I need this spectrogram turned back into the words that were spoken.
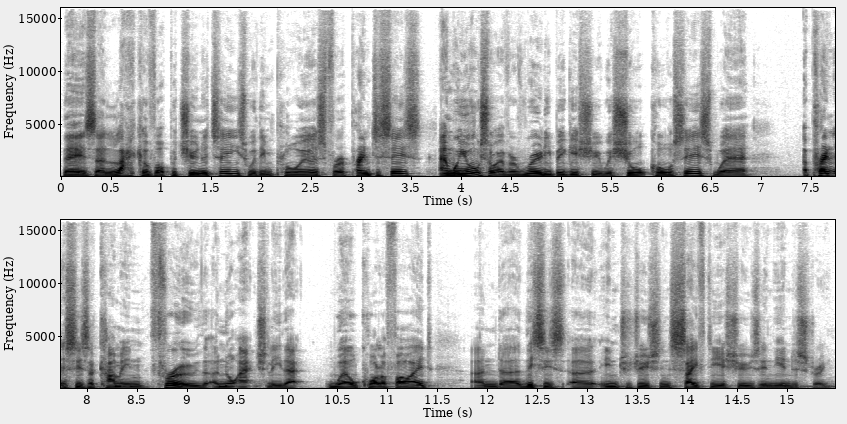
There's a lack of opportunities with employers for apprentices. And we also have a really big issue with short courses where apprentices are coming through that are not actually that well qualified and uh, this is uh, introducing safety issues in the industry.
